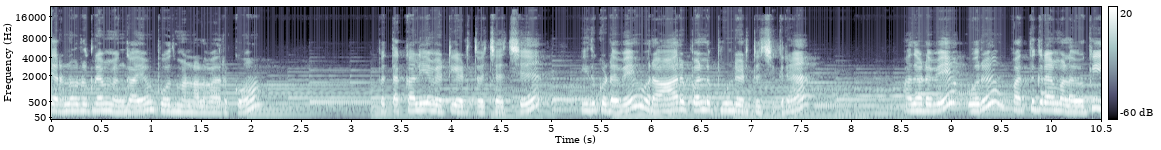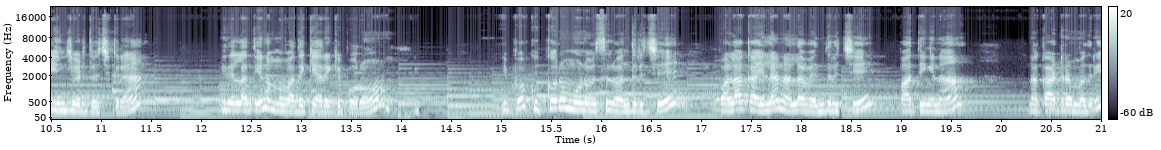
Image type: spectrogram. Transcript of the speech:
இரநூறு கிராம் வெங்காயம் போதுமான அளவாக இருக்கும். இப்போ தக்காளியும் வெட்டி எடுத்து வச்சாச்சு. இது கூடவே ஒரு ஆறு பல் பூண்டு எடுத்து வச்சுக்கிறேன். அதோடவே ஒரு பத்து கிராம் அளவுக்கு இஞ்சி எடுத்து வச்சுக்கிறேன். இது எல்லாத்தையும் நம்ம வதக்கி அரைக்க போகிறோம் இப்போ குக்கரும் மூணு விசில் வந்துருச்சு. பலாக்காயெலாம் நல்லா வெந்துருச்சு. பார்த்தீங்கன்னா நான் காட்டுற மாதிரி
